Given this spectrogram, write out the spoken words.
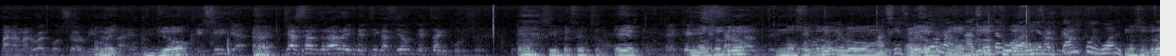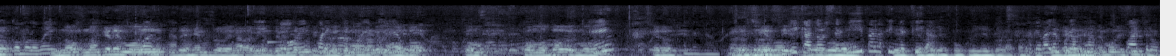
para Marruecos. Se olvidan Hombre, la gente. yo... Grisilla, ya saldrá la investigación que está en curso. Sí, perfecto. Eh, nosotros, nosotros lo... Así a ver, funciona, así nosotros tal cual, y en actuamos... el campo igual, Nosotros como lo veis. no, no queremos ir Igual. de ejemplo de nada, evidentemente, porque cometemos errores como, como, como todo el mundo. ¿Eh? Pero, pero sí es Y ci- 14.000 para las que investigan. concluyendo la parte. Para que vayan por los campos, cuatro.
